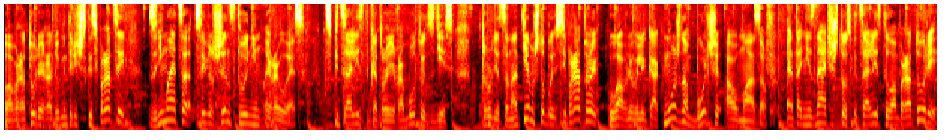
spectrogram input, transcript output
Лаборатория радиометрической сепарации занимается совершенствованием РЛС. Специалисты, которые работают здесь, трудятся над тем, чтобы сепараторы улавливали как можно больше алмазов. Это не значит, что специалисты лаборатории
